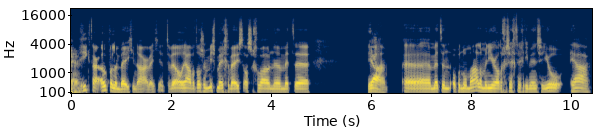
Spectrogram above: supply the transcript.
riekt daar ook wel een beetje naar, weet je. Terwijl, ja, wat was er mis mee geweest als ze gewoon uh, met, ja, met een, op een normale manier hadden gezegd tegen die mensen, joh, ja,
